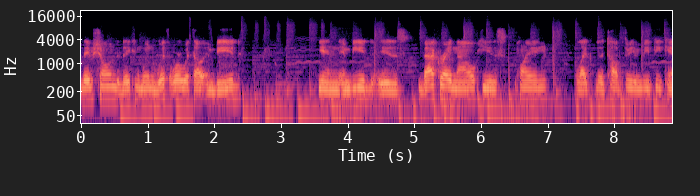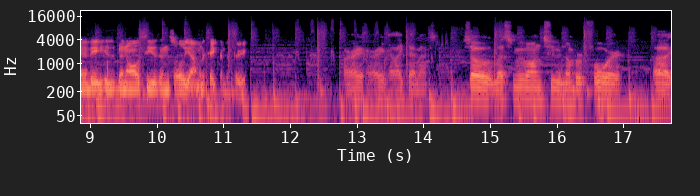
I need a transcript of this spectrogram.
they've shown that they can win with or without Embiid. And Embiid is back right now. He's playing like the top three MVP candidate he's been all season. So yeah, I'm gonna take them at three. All right, all right. I like that, Max. So let's move on to number four. Uh,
